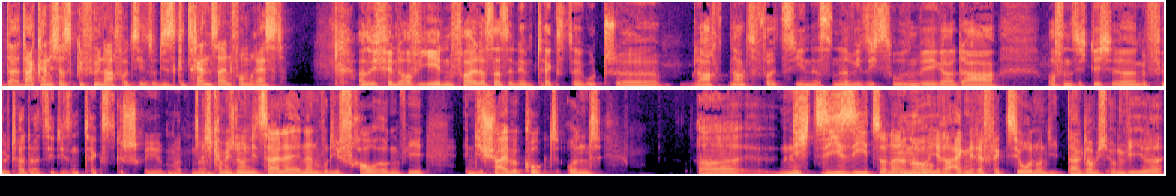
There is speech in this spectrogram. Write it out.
da, da kann ich das Gefühl nachvollziehen, so dieses Getrenntsein vom Rest. Also ich finde auf jeden Fall, dass das in dem Text sehr gut äh, nach, nachzuvollziehen ist, ne? wie sich Susan Vega da offensichtlich äh, gefühlt hat, als sie diesen Text geschrieben hat. Ne? Ich kann mich nur an die Zeile erinnern, wo die Frau irgendwie in die Scheibe guckt und äh, nicht sie sieht, sondern Genau. nur ihre eigene Reflexion und da, glaube ich, irgendwie ihre.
